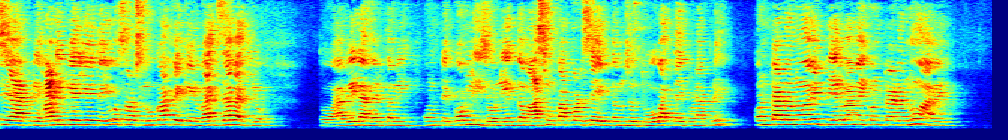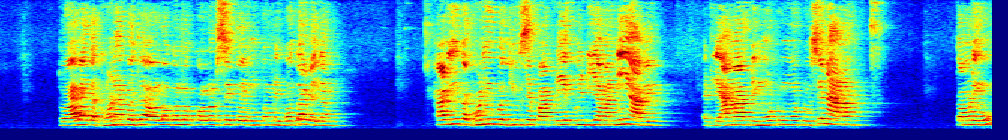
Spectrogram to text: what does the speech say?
છે. આપણે હાડી પહેરી હોય તો એવો સરસ લુક આપે કે વાત જવા દો તો આ વેલા હેર તમે કોન્ટેક કરી લીજો ને એકદમ આસુ કાપડ છે. એકદમ જો ધોવાતાય પણ આપણે કંટાળો ન આવે ને પહેરવામાં કંટાળો ન આવે. તો આવા તો ઘણા બધા અલગ અલગ કલર છે તો હું તમને બતાવી દઉં. હાડીઓ તો ઘણી બધું છે, પણ આપણે એક વિડીયામાં નહીં આવે. એટલે આમાં આપણે મોટું મોટું છે ને આમાં. તમને હું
